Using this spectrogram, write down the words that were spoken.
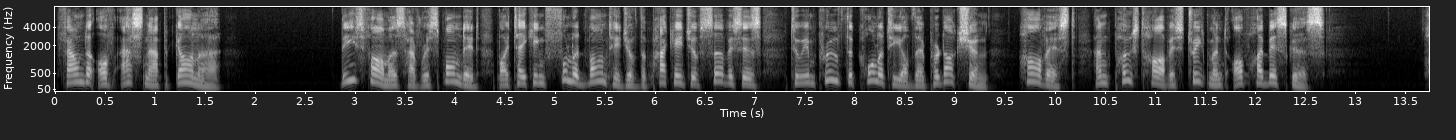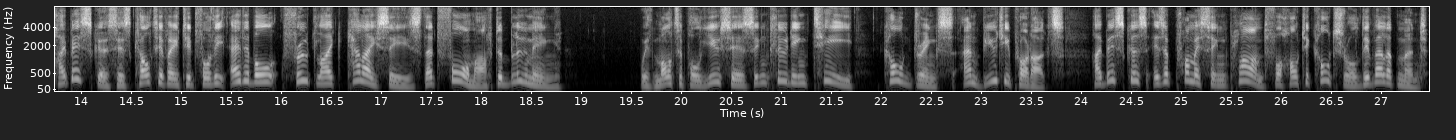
founder of ASNAPP Ghana. These farmers have responded by taking full advantage of the package of services to improve the quality of their production, harvest, and post harvest treatment of hibiscus. Hibiscus is cultivated for the edible, fruit like calyces that form after blooming. With multiple uses, including tea, cold drinks, and beauty products, hibiscus is a promising plant for horticultural development.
